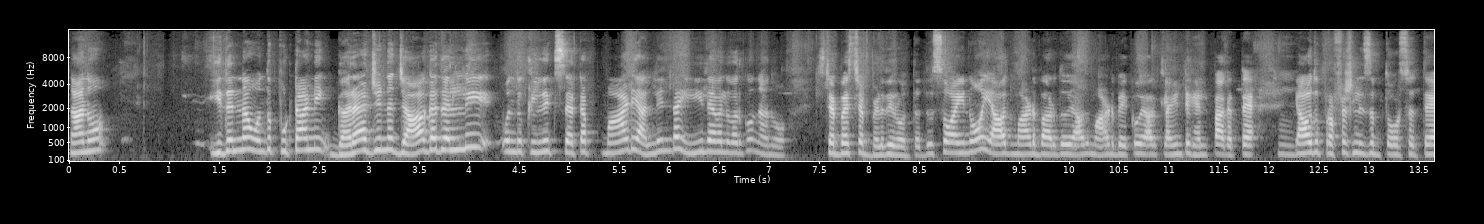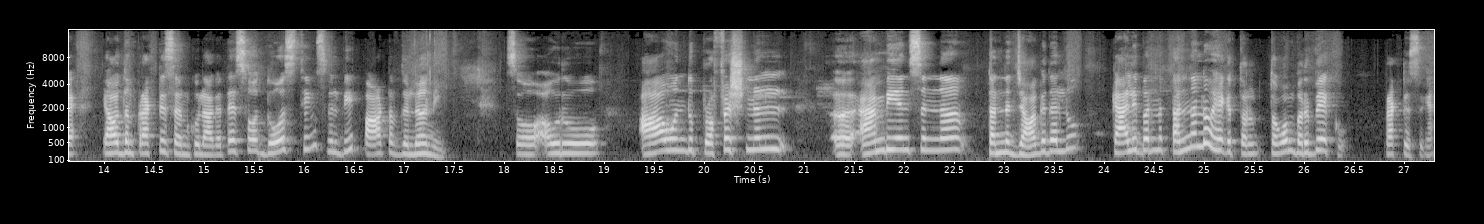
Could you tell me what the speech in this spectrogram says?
ನಾನು ಇದನ್ನು ಒಂದು ಪುಟಾಣಿ ಗರಾಜಿನ ಜಾಗದಲ್ಲಿ ಒಂದು ಕ್ಲಿನಿಕ್ ಸೆಟಪ್ ಮಾಡಿ ಅಲ್ಲಿಂದ ಈ ಲೆವೆಲ್ವರೆಗೂ ನಾನು ಸ್ಟೆಪ್ ಬೈ ಸ್ಟೆಪ್ ಬೆಳೆದಿರುವಂಥದ್ದು ಸೊ ಐ ನೋ ಯಾವ್ದು ಮಾಡಬಾರ್ದು ಯಾವ್ದು ಮಾಡಬೇಕು ಯಾವ್ದು ಕ್ಲೈಂಟಿಗೆ ಹೆಲ್ಪ್ ಆಗುತ್ತೆ ಯಾವುದು ಪ್ರೊಫೆಷನಲಿಸಮ್ ತೋರಿಸುತ್ತೆ ಯಾವ್ದು ನಮ್ಮ ಪ್ರಾಕ್ಟೀಸ್ ಅನುಕೂಲ ಆಗುತ್ತೆ. So those things will be part of the learning so ಅವರು ಆ ಒಂದು ಪ್ರೊಫೆಷ್ನಲ್ ಆ್ಯಂಬಿಯನ್ಸನ್ನು ತನ್ನ ಜಾಗದಲ್ಲೂ ಕ್ಯಾಲಿಬರ್ನ ತನ್ನಲ್ಲೂ ಹೇಗೆ ತೊಲ್ ತೊಗೊಂಬರಬೇಕು ಪ್ರಾಕ್ಟೀಸ್ಗೆ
